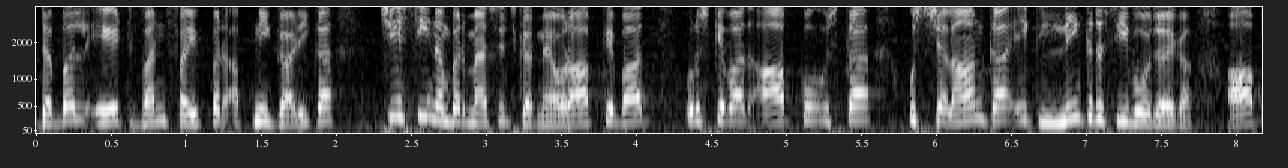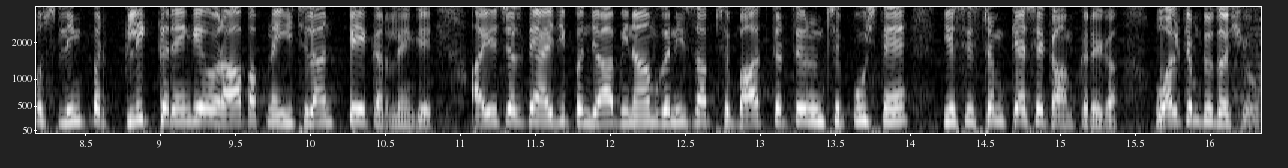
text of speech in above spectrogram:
डबल एट वन फाइव पर अपनी गाड़ी का चेसी नंबर मैसेज करना है और आपके बाद और उसके बाद आपको उसका, उस चलान का एक लिंक रिसीव हो जाएगा। आप उस लिंक पर क्लिक करेंगे और आप अपना ई चलान पे कर लेंगे। आइए चलते हैं आईजी पंजाब इनाम गनी साहब से बात करते हैं उनसे पूछते हैं, ये सिस्टम कैसे काम करेगा। वेलकम टू द शो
